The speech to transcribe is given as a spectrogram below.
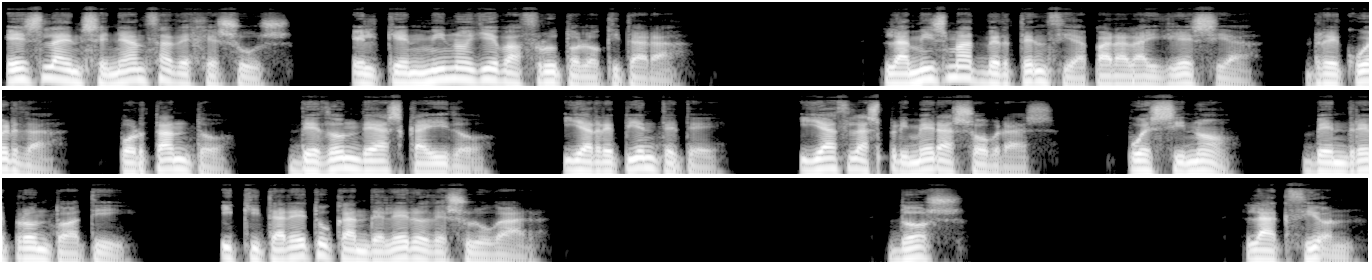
Es la enseñanza de Jesús, el que en mí no lleva fruto lo quitará. La misma advertencia para la Iglesia, recuerda, por tanto, de dónde has caído, y arrepiéntete, y haz las primeras obras, pues si no, vendré pronto a ti, y quitaré tu candelero de su lugar. 2. La acción.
